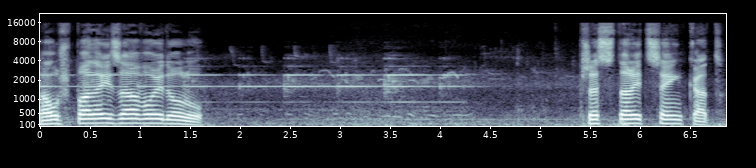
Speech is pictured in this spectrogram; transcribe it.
A už padej závoj dolů. Přestali cinkat. To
